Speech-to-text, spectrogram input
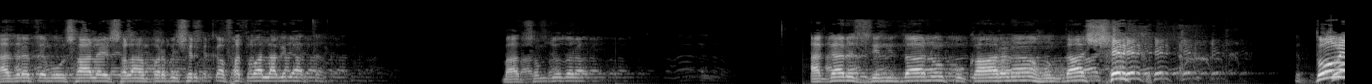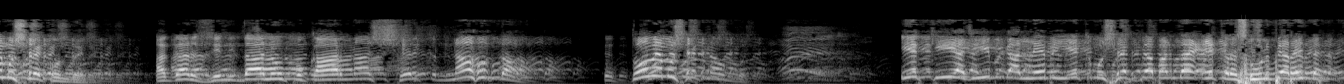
حضرت موسا علیہ السلام پر بھی شرک کا فتوا لگ جاتا۔ بات سمجھو ذرا۔ اگر زندہ نو پکارنا ہوں شرک دو مشرق ہوں اگر زندہ نو پکارنا شرک نہ ہوں دو میں مشرق نہ ہوں ایک کی عجیب گل ہے بھی ایک مشرق پہ بنتا ہے، ایک رسول پہ رہتا ہے۔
